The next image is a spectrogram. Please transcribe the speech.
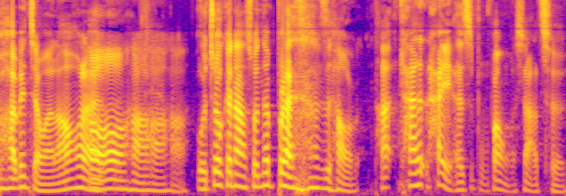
还没讲完，然后后来哦，好好好，我就跟他说，那不然这样子好了，他他他也还是不放我下车。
